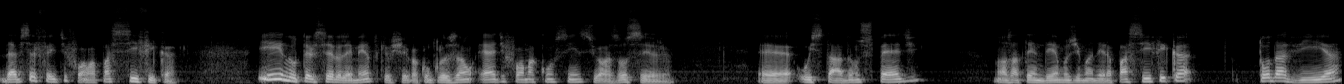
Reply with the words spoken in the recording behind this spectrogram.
deve ser feito de forma pacífica. E no terceiro elemento, que eu chego à conclusão, é de forma conscienciosa, ou seja, é, o Estado nos pede nós atendemos de maneira pacífica, todavia,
